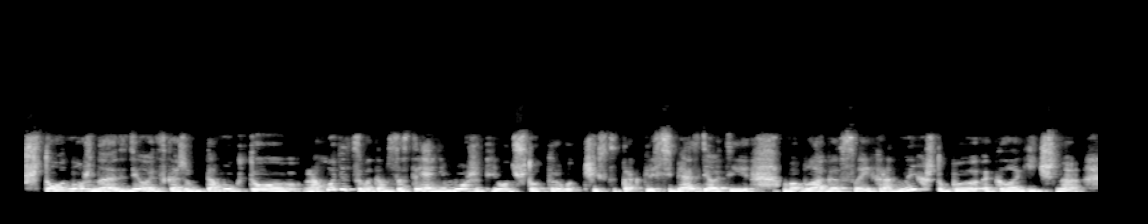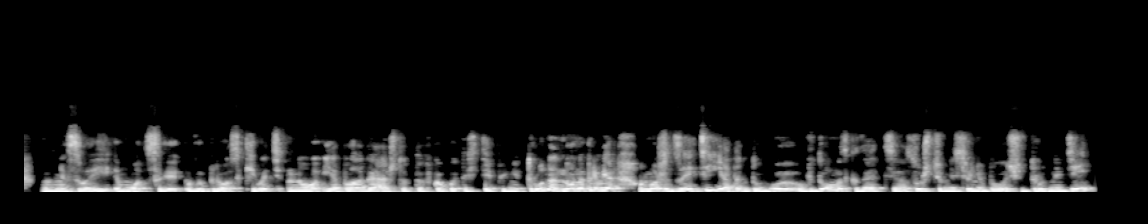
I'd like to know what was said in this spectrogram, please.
что нужно сделать, скажем, тому, кто находится в этом состоянии, может ли он что-то вот чисто так для себя сделать и во благо своих родных, чтобы экологично свои эмоции выплескивать. Но я полагаю, что это в какой-то степени трудно. Но, например, он может зайти, я так думаю, в дом и сказать, слушайте, у меня сегодня был очень трудный день,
